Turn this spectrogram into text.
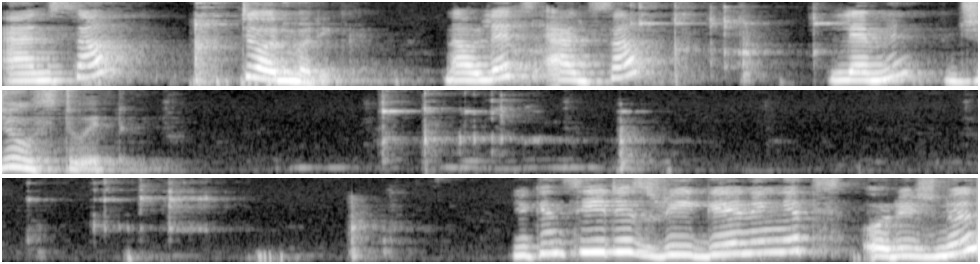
and some turmeric. Now let's add some lemon juice to it. You can see it is regaining its original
